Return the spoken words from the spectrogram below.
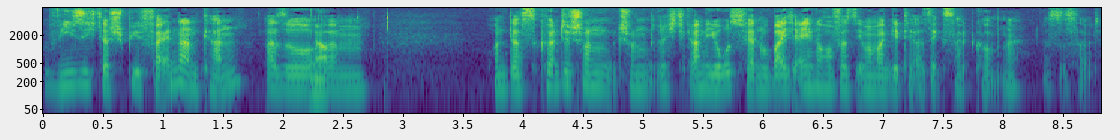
wie sich das Spiel verändern kann. Also, ja. ähm, und das könnte schon, schon recht grandios werden, wobei ich eigentlich noch hoffe, dass immer mal GTA 6 halt kommt, ne? Das ist halt.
